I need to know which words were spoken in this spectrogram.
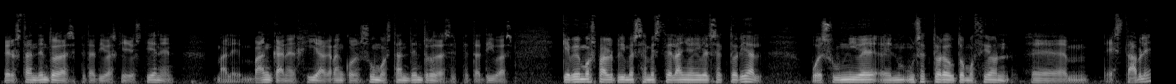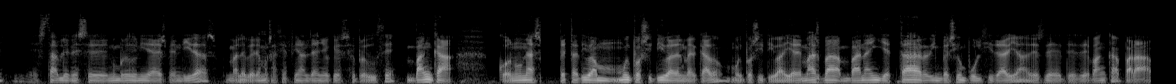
pero están dentro de las expectativas que ellos tienen. ¿vale? Banca, energía, gran consumo, están dentro de las expectativas. ¿Qué vemos para el primer semestre del año a nivel sectorial? Pues un, nivel, en un sector de automoción eh, estable, estable en ese número de unidades vendidas, ¿vale? Veremos hacia final de año qué se produce. Banca con una expectativa muy positiva del mercado, muy positiva, y además van a inyectar inversión publicitaria desde, desde banca para,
